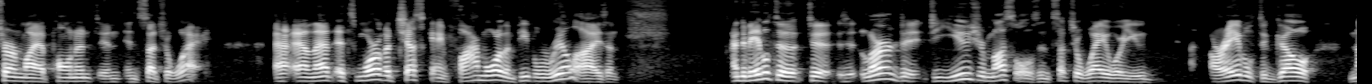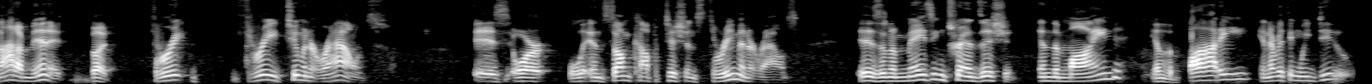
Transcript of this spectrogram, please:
turn my opponent in, in such a way. And, that it's more of a chess game, far more than people realize. And and to be able to, to learn to, to use your muscles in such a way where you are able to go not a minute, but three three two minute rounds is or in some competitions three minute rounds is an amazing transition in the mind, in the body, in everything we do.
